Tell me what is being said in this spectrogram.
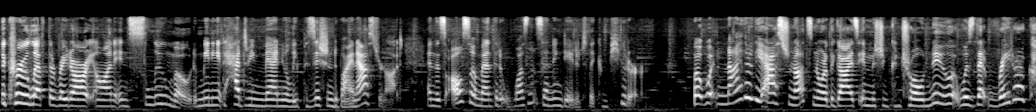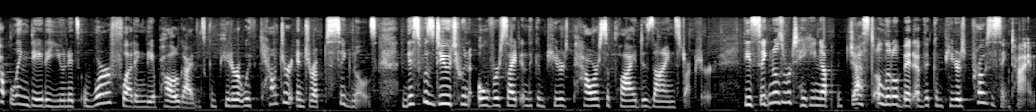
The crew left the radar on in slew mode, meaning it had to be manually positioned by an astronaut, and this also meant that it wasn't sending data to the computer. But what neither the astronauts nor the guys in mission control knew was that radar coupling data units were flooding the Apollo guidance computer with counter-interrupt signals. This was due to an oversight in the computer's power supply design structure. These signals were taking up just a little bit of the computer's processing time,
